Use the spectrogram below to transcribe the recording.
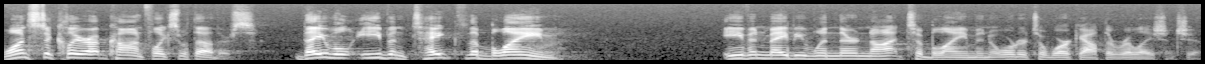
Wants to clear up conflicts with others. They will even take the blame, even maybe when they're not to blame, in order to work out the relationship.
